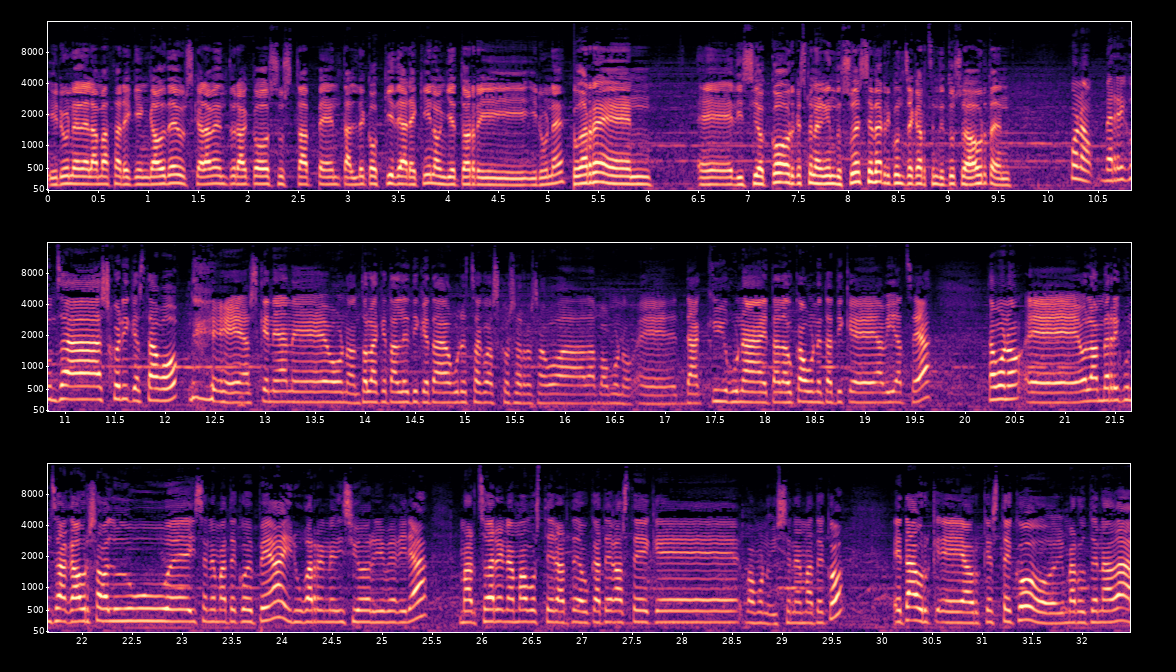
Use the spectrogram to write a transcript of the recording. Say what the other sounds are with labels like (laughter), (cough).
Irune dela mazarekin gaude, Euskara Aventurako sustapen taldeko kidearekin, ongietorri Irune. Ugarren eh, edizioko orkespen egin duzu, ze berrikuntzek hartzen dituzu aurten? Bueno, berrikuntza askorik ez dago, (laughs) e, azkenean e, bueno, antolaketa atletik eta guretzako asko zerrezagoa da, ba, bueno, e, dakiguna eta daukagunetatik e, abiatzea. Eta, bueno, e, holan berrikuntza gaur zabaldu dugu e, izen emateko epea, irugarren edizio hori begira, martzoaren amabostera arte daukate gazteek e, ba, bueno, izen emateko. Eta aurk, e, aurkesteko egin behar dutena da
